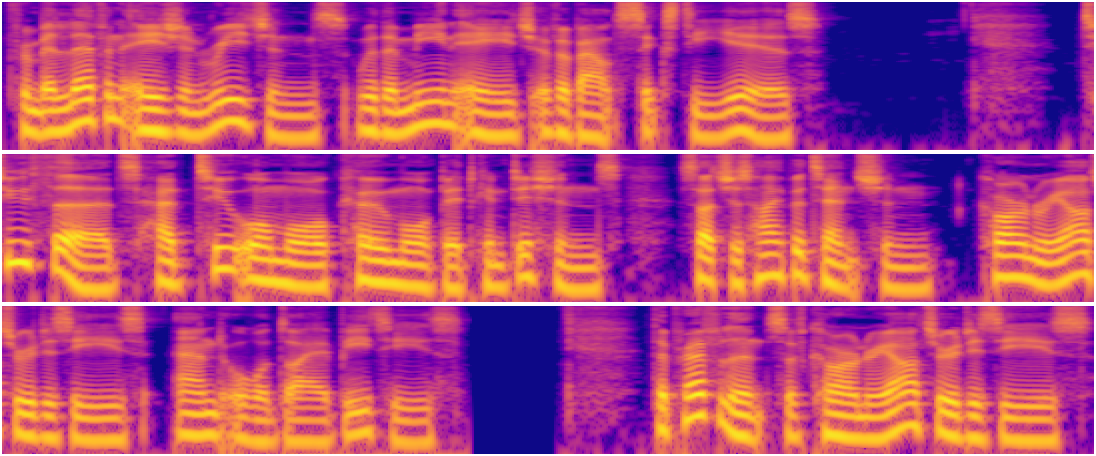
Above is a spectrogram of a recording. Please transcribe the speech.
from 11 Asian regions with a mean age of about 60 years. Two thirds had two or more comorbid conditions such as hypertension, coronary artery disease, and or diabetes. The prevalence of coronary artery disease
